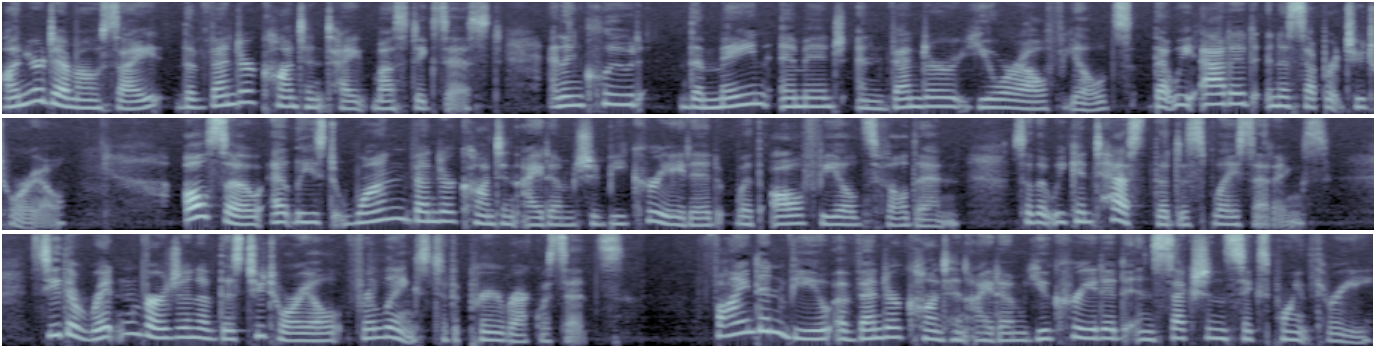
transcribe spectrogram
On your demo site, the vendor content type must exist and include the main image and vendor URL fields that we added in a separate tutorial. Also, at least one vendor content item should be created with all fields filled in so that we can test the display settings. See the written version of this tutorial for links to the prerequisites. Find and view a vendor content item you created in section 6.3,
